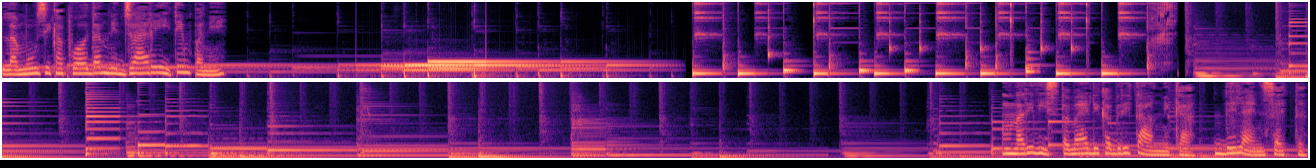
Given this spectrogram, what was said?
La musica può danneggiare i timpani? Una rivista medica britannica, The Lancet,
